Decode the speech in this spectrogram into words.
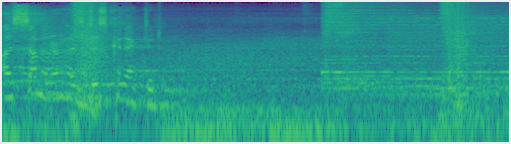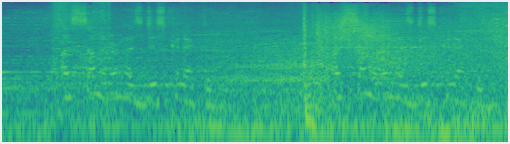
A summoner has disconnected. A summoner has disconnected. A summoner has disconnected.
